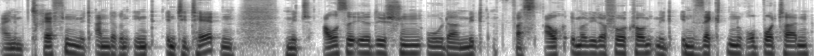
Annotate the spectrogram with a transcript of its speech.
einem Treffen mit anderen Entitäten, mit Außerirdischen oder mit, was auch immer wieder vorkommt, mit Insektenrobotern,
